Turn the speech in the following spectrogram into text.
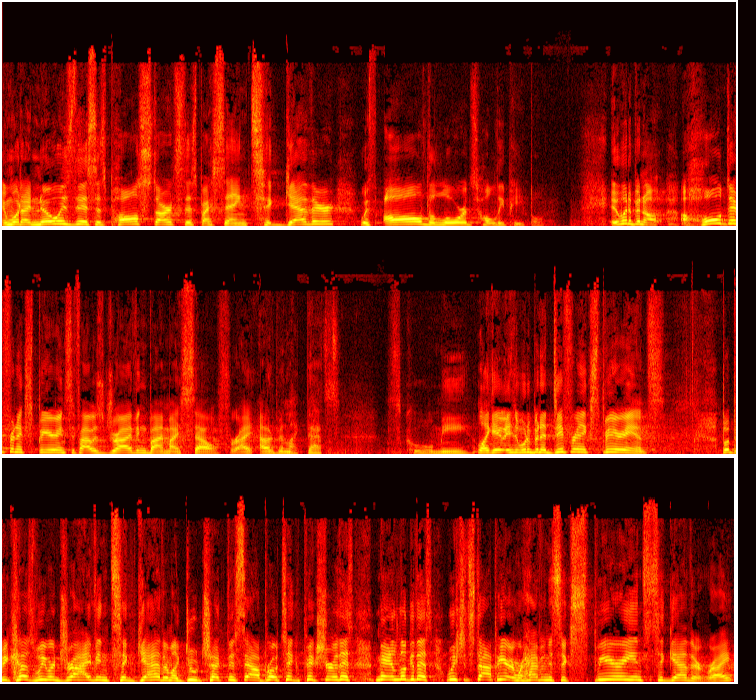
And what I know is this is Paul starts this by saying, together with all the Lord's holy people. It would have been a, a whole different experience if I was driving by myself, right? I would have been like, that's, that's cool, me. Like, it, it would have been a different experience. But because we were driving together, I'm like, dude, check this out. Bro, take a picture of this. Man, look at this. We should stop here. And we're having this experience together, right?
